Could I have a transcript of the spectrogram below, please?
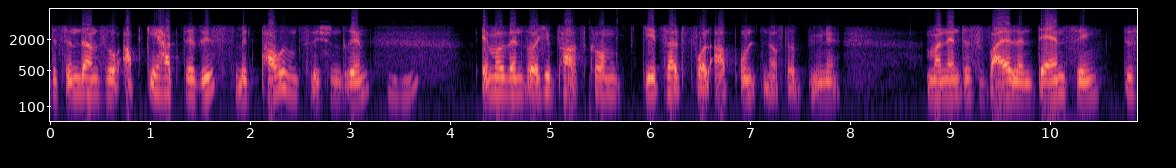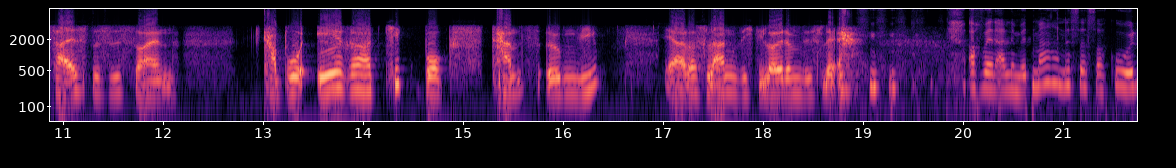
Das sind dann so abgehackte Riffs mit Pausen zwischendrin. Immer wenn solche Parts kommen, geht's halt voll ab unten auf der Bühne. Man nennt es Violent Dancing. Das heißt, es ist so ein Capoeira Kickbox Tanz irgendwie. Ja, da schlagen sich die Leute ein bisschen. Auch wenn alle mitmachen, ist das doch gut.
